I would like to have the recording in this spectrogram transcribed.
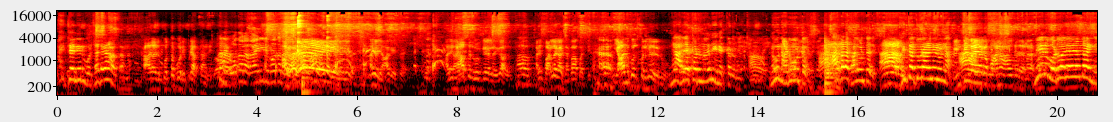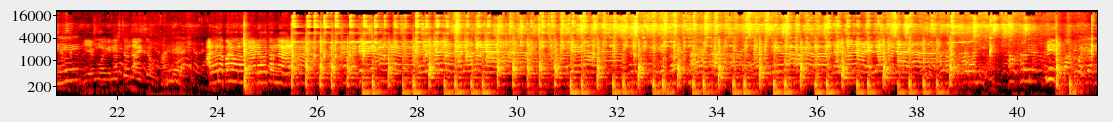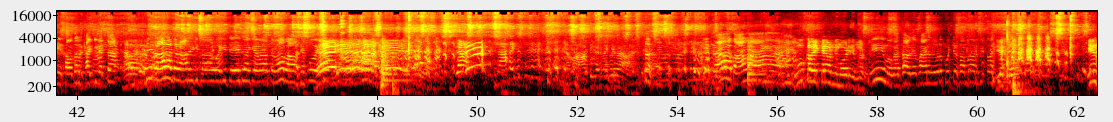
అయితే నేను కొట్టగా అవుతాను కాదు అది కొత్త పోరు ఇప్పుడే వస్తాను అయ్యో ఆగైతే అది నాసన్ ఊరికేది కాదు. అది బర్ల కాసిన బాపత్తి యాదు కొంచెం మీద నువ్వు నేను అది ఎక్కడ ఉన్నది? నేను ఎక్కడ నువ్వు నడుము ఉంటావు. అక్కడ కథ ఉంటది. ఇంత దూరాన్ని నేను ఉన్నా. ఇంటికి పోయాక పానం అవుతుంది నేను గొడవలేదు దాన్ని. ఏమో ఇష్టం దాని ఇష్టం. అడవుల పడవలో దాడవుతున్నారు? అయ్యా నీ సంవత్సరం కక్కి పెట్ట నీ రానంట రాను ఇట్లా ఇట్లా ఏది నాకు ఎవరు వస్తారో బావా చెప్పు. రా బావా. ఊక ఇక్కనే ఉండి నీ మొగడి ఉన్నాడు. ఈ మొగతాడు ఆయన చూడు పుట్టిన సంబరం అనిపిస్తుంది. ఈయన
